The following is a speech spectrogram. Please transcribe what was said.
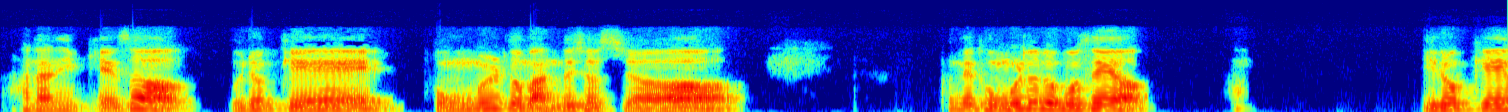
하나님께서 이렇게 동물도 만드셨죠. 근데 동물들도 보세요. 이렇게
